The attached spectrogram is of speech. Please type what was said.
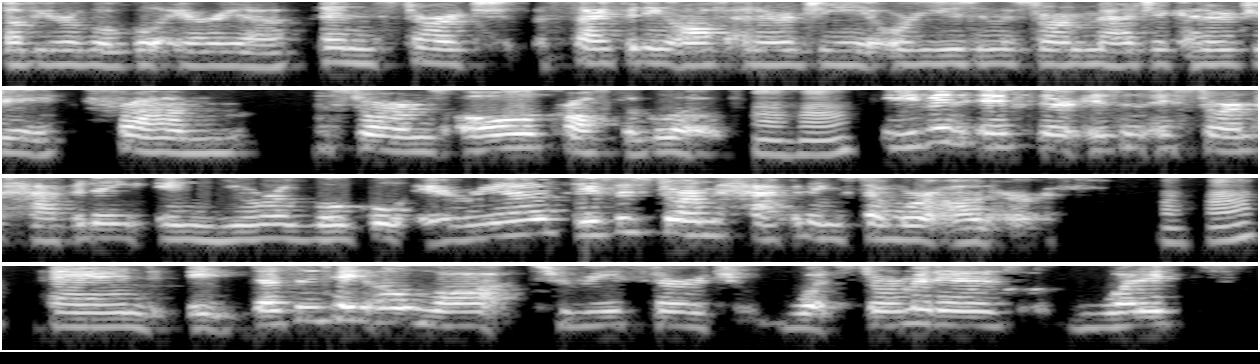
of your local area and start siphoning off energy or using the storm magic energy from the storms all across the globe. Mm-hmm. Even if there isn't a storm happening in your local area, there's a storm happening somewhere on Earth. Mm-hmm. And it doesn't take a lot to research what storm it is, what it's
